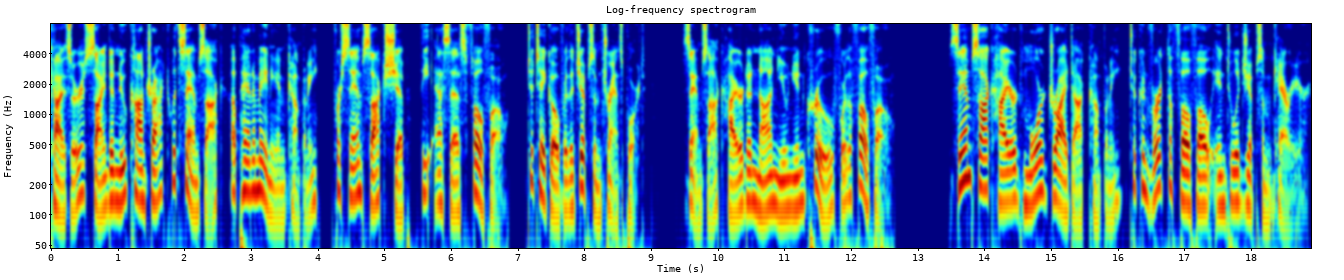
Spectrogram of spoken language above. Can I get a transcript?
Kaiser signed a new contract with Samsoc, a Panamanian company, for Samsoc's ship, the SS Phopho, to take over the gypsum transport. Samsoc hired a non-union crew for the Phopho. Samsoc hired Moore Dry Dock Company to convert the Phopho into a gypsum carrier.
